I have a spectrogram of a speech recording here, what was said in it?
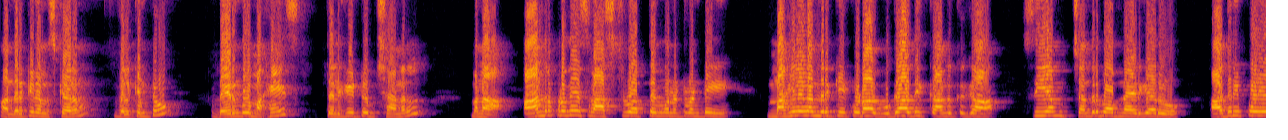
అందరికీ నమస్కారం. Welcome to Dairangula Mahesh Telugu YouTube channel. మన ఆంధ్రప్రదేశ్ రాష్ట్ర వ్యాప్తంగా ఉన్నటువంటి మహిళలందరికీ కూడా ఉగాది కానుకగా సీఎం చంద్రబాబు నాయుడు గారు అదిరిపోయే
